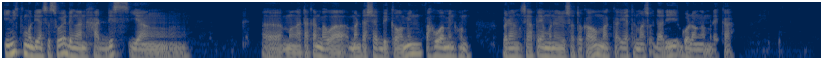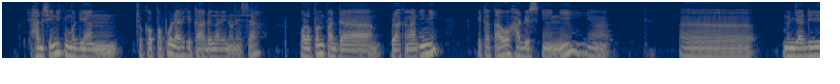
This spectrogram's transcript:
ini kemudian sesuai dengan hadis yang uh, mengatakan bahwa man tasyabi kaumin fahuwa minhum. Barang siapa yang meniru suatu kaum maka ia termasuk dari golongan mereka. Hadis ini kemudian cukup populer kita dengar di Indonesia. Walaupun pada belakangan ini kita tahu hadis ini ya, eh, menjadi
